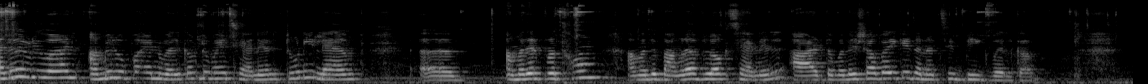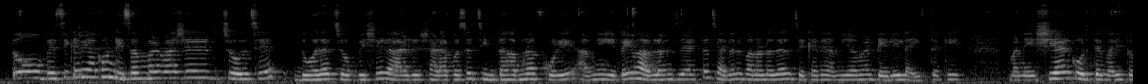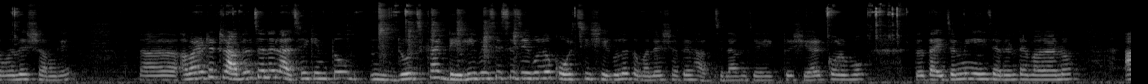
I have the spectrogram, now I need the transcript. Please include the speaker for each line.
Speaker 1: Hello everyone আমি Rupa and welcome to my channel Tuni lamp আমাদের প্রথম, আমাদের বাংলা ব্লগ চ্যানেল আর তোমাদের সবাইকে জানাচ্ছি বিগ ওয়েলকাম তো বেসিক্যালি এখন ডিসেম্বর মাসের চলছে দু হাজার চব্বিশের, আর সারা বছর চিন্তাভাবনা করে আমি এটাই ভাবলাম যে একটা চ্যানেল বানানো যাক, যেখানে আমি আমার ডেলি লাইফটাকে মানে শেয়ার করতে পারি তোমাদের সঙ্গে। আমার একটা ট্রাভেল চ্যানেল আছে, কিন্তু রোজকার ডেলি বেসিসে যেগুলো করছি, সেগুলো তোমাদের সাথে ভাবছিলাম যে একটু শেয়ার করব। তো তাই জন্যই এই চ্যানেলটা বানানো।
